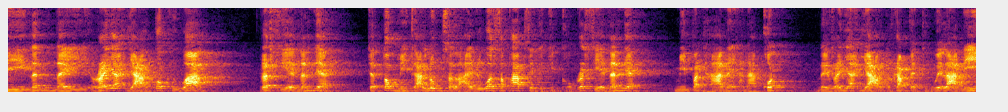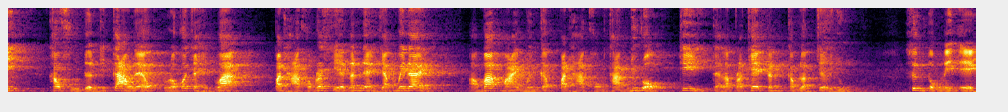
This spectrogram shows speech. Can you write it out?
ดีนั้นในระยะยาวก็คือว่ารัสเซียนั้นเนี่ยจะต้องมีการล่มสลายหรือว่าสภาพเศรษฐกิจของรัสเซียนั้นเนี่ยมีปัญหาในอนาคตในระยะยาวนะครับ แต่ถึงเวลานี้เข้าสู่เดือนที่ 9 แล้ว เราก็จะเห็นว่าปัญหาของรัสเซียนั้นเนี่ยยังไม่ได้อ่ามากมายเหมือนกับปัญหาของทางยุโรปที่แต่ละประเทศนั้นกำลังเจออยู่ ซึ่งตรงนี้เอง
